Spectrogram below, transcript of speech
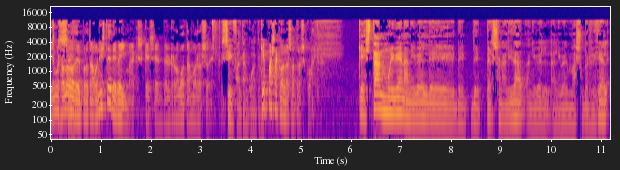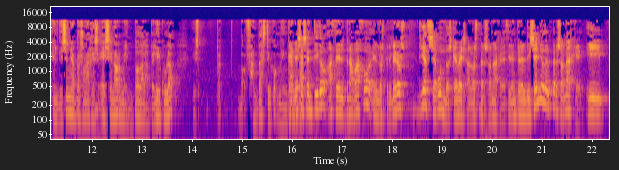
y hemos hablado del protagonista y de Baymax, que es el, robot amoroso este. Sí, faltan cuatro. ¿Qué pasa con los otros cuatro? Que están muy bien a nivel de, de, personalidad, a nivel, a nivel más superficial. El diseño de personajes es enorme en toda la película. Es fantástico, me encanta. En ese sentido, hace el trabajo en los primeros 10 segundos que ves a los personajes. Es decir, entre el diseño del personaje y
